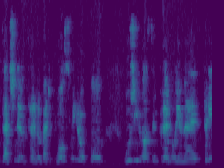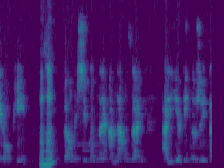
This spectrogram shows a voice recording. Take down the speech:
Začínajú trénovať v 8 rokoch, už ich vlastne trénujeme 3 roky. Uh-huh. Veľmi šikovné a naozaj a je vidno, že ich tá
